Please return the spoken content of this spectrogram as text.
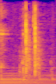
out.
